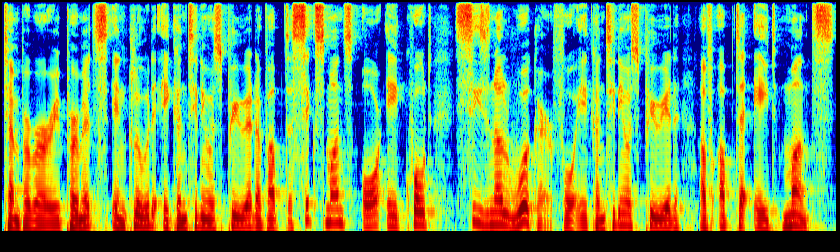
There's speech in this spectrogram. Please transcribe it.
Temporary permits include a continuous period of up to six months or a quote seasonal worker for a continuous period of up to eight months.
